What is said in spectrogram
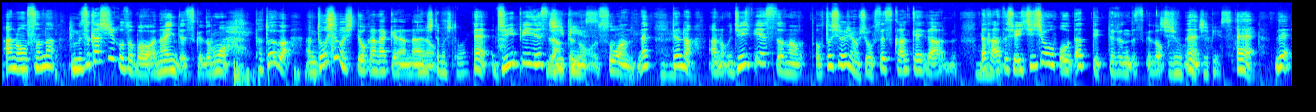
あのそんな難しい言葉はないんですけども例えばどうしても知っておかなきゃならないの。え GPS なんてのそうなんですね。っていうのはあの GPS とのお年寄りにも直接関係がある。だから私は位置情報だって言ってるんですけど。位置情報、GPS。えで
